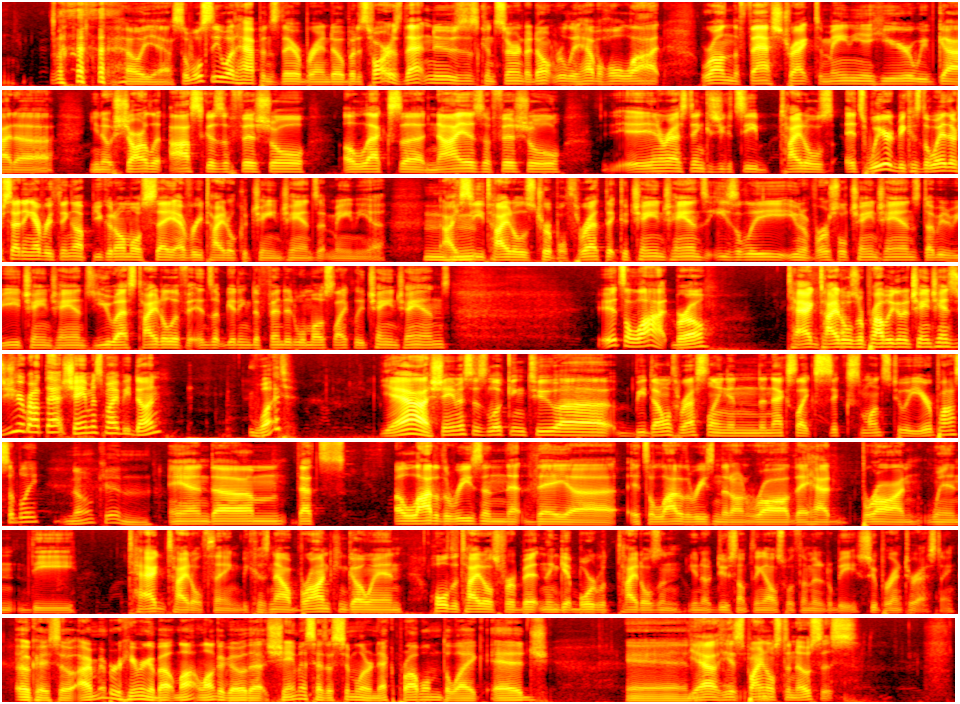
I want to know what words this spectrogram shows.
Hell yeah. So we'll see what happens there, Brando. But as far as that news is concerned, I don't really have a whole lot. We're on the fast track to Mania here. We've got uh, you know, Charlotte Asuka's official, Alexa Nia's official. Interesting because you could see titles. It's weird because the way they're setting everything up, you could almost say every title could change hands at Mania. IC titles, triple threat that could change hands easily. Universal change hands. WWE change hands. US title, if it ends up getting defended, will most likely change hands. It's a lot, bro. Tag titles are probably going to change hands. Did you hear about that? Sheamus might be done. What? Yeah, Sheamus is looking to uh, be done with wrestling in the next like six months to a year, possibly. No kidding. and um, that's a lot of the reason that they uh, it's a lot of the reason that on raw they had braun win the tag title thing because now braun can go in hold the titles for a bit and then get bored with the titles and you know do something else with them and it'll be super interesting Okay, so I remember hearing about not long ago that Sheamus has a similar neck problem to like Edge, and yeah he has spinal stenosis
